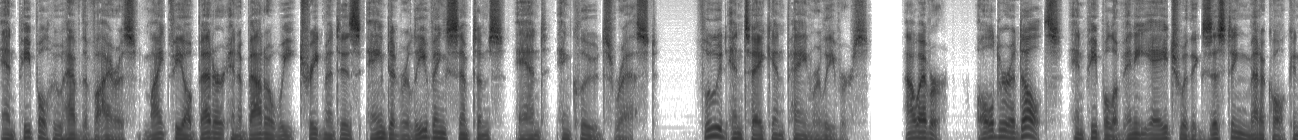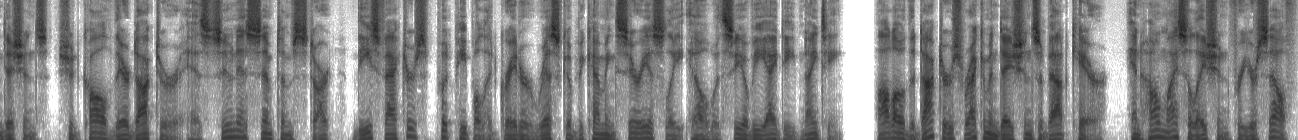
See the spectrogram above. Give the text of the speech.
and people who have the virus might feel better in about a week. Treatment is aimed at relieving symptoms and includes rest, fluid intake, and pain relievers. However, older adults and people of any age with existing medical conditions should call their doctor as soon as symptoms start. These factors put people at greater risk of becoming seriously ill with COVID-19. Follow the doctor's recommendations about care and home isolation for yourself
